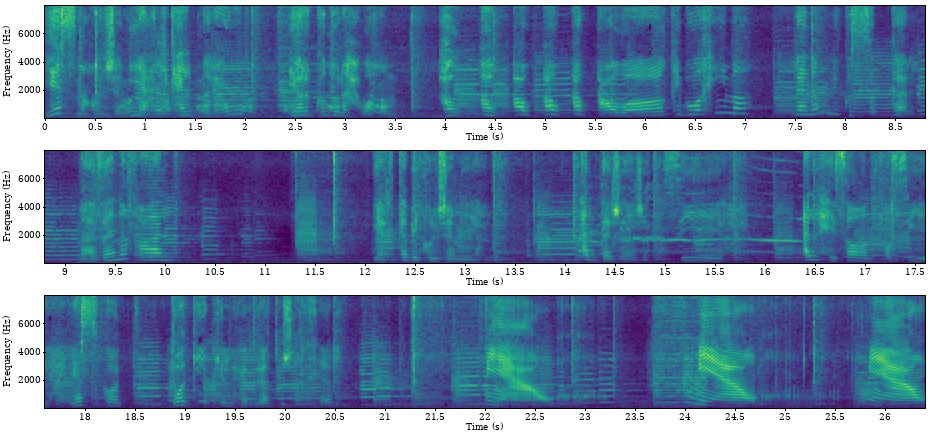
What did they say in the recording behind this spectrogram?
يسمع الجميع الكلب مرعوب يركض نحوهم. عو عو عو عو عو. عواقب وخيمة. لا نملك السكر. ماذا نفعل؟ يرتبك الجميع. الدجاجة تصيح الحصان فصيح يسكت وكيك الهرة تشخر. مياو مياو مياو.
